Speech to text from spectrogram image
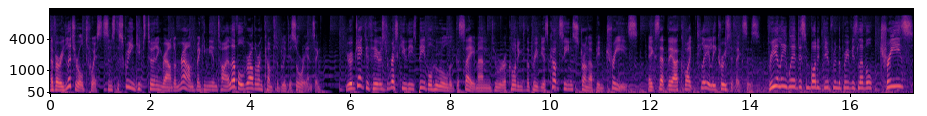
A very literal twist, since the screen keeps turning round and round, making the entire level rather uncomfortably disorienting. Your objective here is to rescue these people who all look the same, and who are, according to the previous cutscene, strung up in trees. Except they are quite clearly crucifixes. Really weird disembodied dude from the previous level? Trees?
